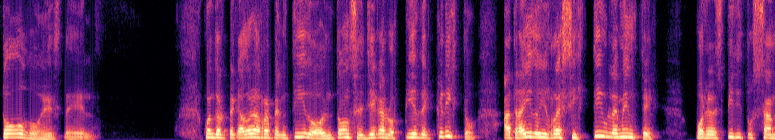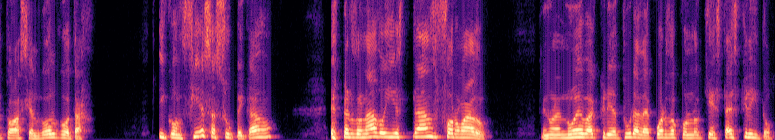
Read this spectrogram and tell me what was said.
Todo es de Él. Cuando el pecador arrepentido entonces llega a los pies de Cristo, atraído irresistiblemente por el Espíritu Santo hacia el Golgota y confiesa su pecado, es perdonado y es transformado en una nueva criatura de acuerdo con lo que está escrito.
